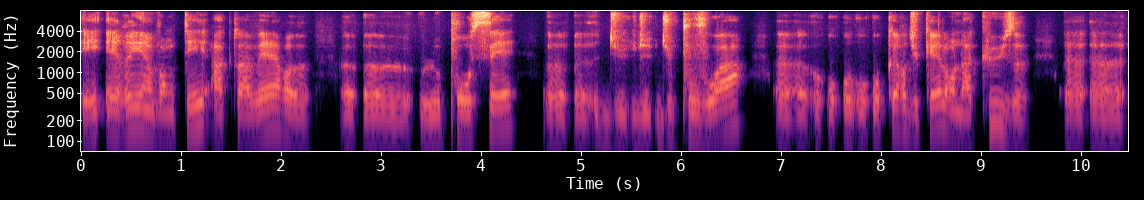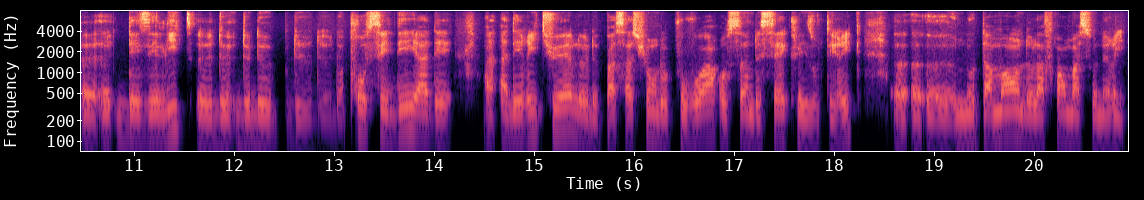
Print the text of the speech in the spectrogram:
et est réinventée à travers euh, euh, le procès du, pouvoir au, cœur duquel on accuse euh, euh, euh, des élites de, de, de, de, procéder à des, des rituels de passation de pouvoir au sein de cercles ésotériques, notamment de la franc-maçonnerie.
